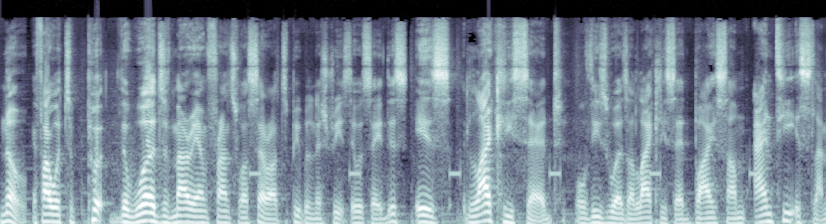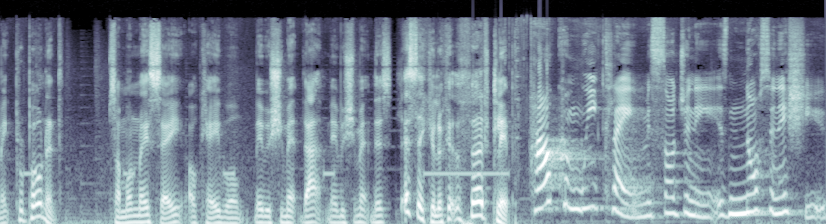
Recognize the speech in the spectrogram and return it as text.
no. If I were to put the words of Mariam Francois Cerrah to people in the streets, they would say this is likely said, or these words are likely said by some anti Islamic proponent. Someone may say, okay, well, maybe she meant that, maybe she meant this. Let's take a look at the third clip. How can we claim misogyny is not an issue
